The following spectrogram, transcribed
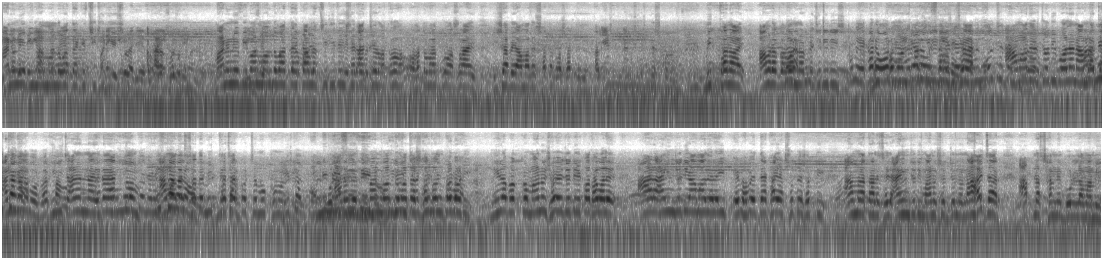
মাননীয় বিমান বন্দ্যোপাধ্যায়কে চিঠি দিয়েছি। মাননীয় বিমান বন্দ্যোপাধ্যায়কে আমরা চিঠি দিয়েছি রাজ্যের হতভাগ্য অসহায় হিসাবে আমাদের সাথে বসার জন্য। তাকে জিজ্ঞেস করুন। মিথ্যা নয় আমরা গভর্নরকে চিঠি দিয়েছি। এখানে। আমাদের যদি বলেন আমরা মিথ্যা কেন বলব? তিনি জানেন না এটা একদম আমাদের সাথে মিথ্যাচার করছে মুখ্যমন্ত্রী। মাননীয় বিমান বন্দ্যোপাধ্যায় স্বতন্ত্র বডি। নিরপেক্ষ মানুষ হয়ে যদি কথা বলে, আর আইন যদি আমাদের এই এভাবে দেখায় একশো তেষট্টি, আমরা তাহলে সেই আইন যদি মানুষের জন্য না হয় স্যার, আপনার সামনে বললাম আমি,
